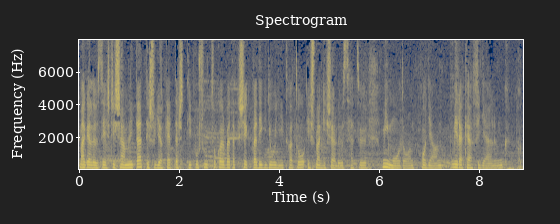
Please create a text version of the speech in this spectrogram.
Megelőzést is említett, és ugye a kettes típusú cukorbetegség pedig gyógyítható és meg is előzhető. Mi módon, hogyan, mire kell figyelnünk? Tehát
